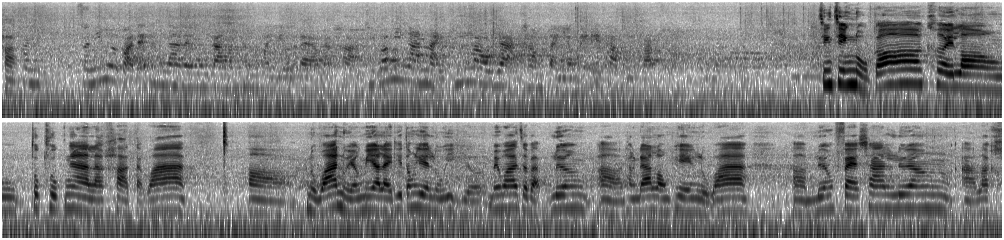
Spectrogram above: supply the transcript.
ค่ะซันนนี่มีโอกาสได้ท จริง ๆ หนูก็เคยลองทุกๆงานแล้วค่ะ แต่ว่าเอ่อหนูว่าหนูยังมีอะไรที่ต้องเรียนรู้อีกเยอะ ไม่ว่าจะแบบเรื่องอทางด้านร้องเพลงหรือว่าอ่าเรื่องแฟชั่นเรื่องอาละค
